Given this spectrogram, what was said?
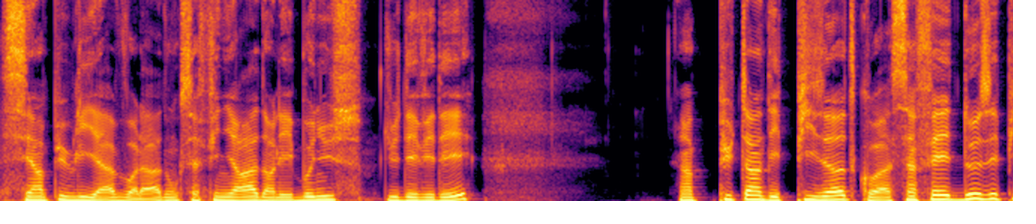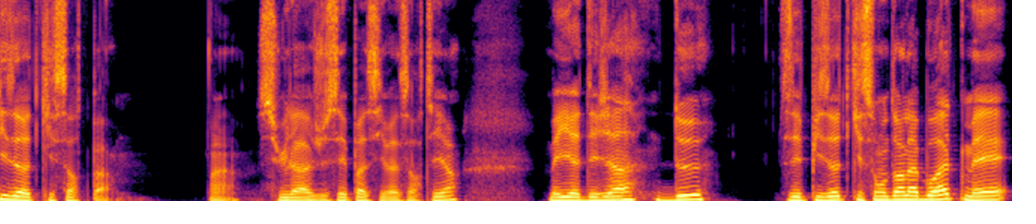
c'est impubliable, voilà. Donc ça finira dans les bonus du DVD. Un putain d'épisode, quoi. Ça fait deux épisodes qui sortent pas. Voilà. Celui-là, je sais pas s'il va sortir. Mais il y a déjà deux épisodes qui sont dans la boîte, mais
